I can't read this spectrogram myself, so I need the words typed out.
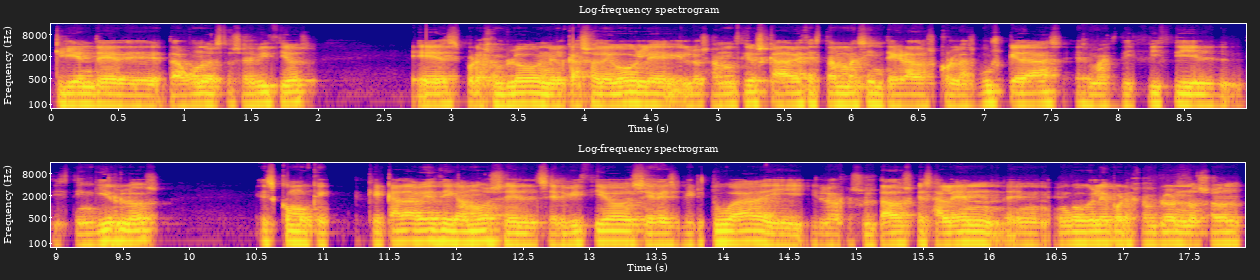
cliente de, alguno de estos servicios, es, por ejemplo, en el caso de Google, los anuncios cada vez están más integrados con las búsquedas, es más difícil distinguirlos. Es como que, cada vez, digamos, el servicio se desvirtúa y, los resultados que salen en, Google, por ejemplo, no son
